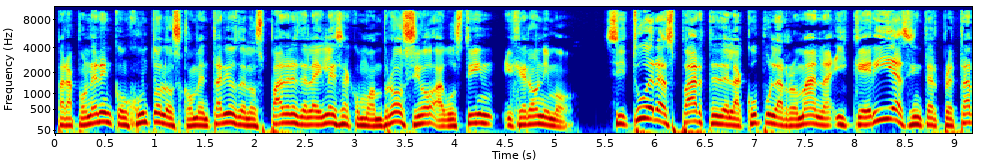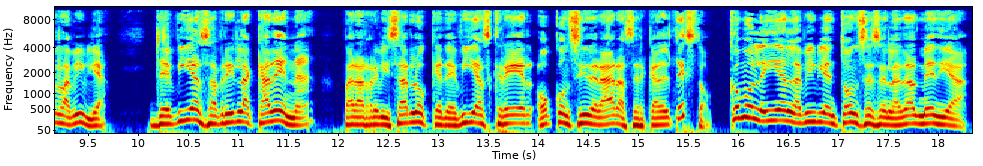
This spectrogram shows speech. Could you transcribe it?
para poner en conjunto los comentarios de los padres de la iglesia como Ambrosio, Agustín y Jerónimo. Si tú eras parte de la cúpula romana y querías interpretar la Biblia, debías abrir la cadena para revisar lo que debías creer o considerar acerca del texto. ¿Cómo leían la Biblia entonces en la Edad Media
